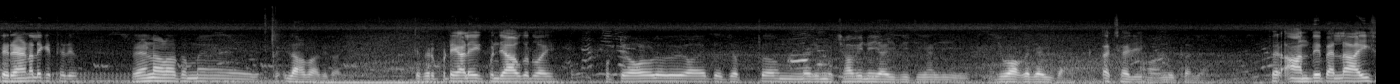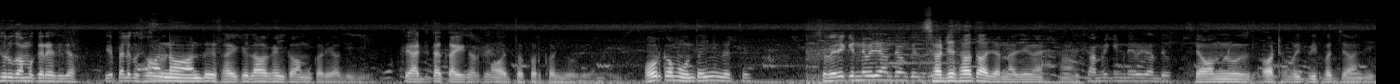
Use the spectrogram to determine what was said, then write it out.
ਤੇ ਰਹਿਣ ਵਾਲੇ ਕਿੱਥੇ ਦੇ ਹੋ? ਰਹਿਣ ਵਾਲਾ ਤਾਂ ਮੈਂ ਇਲਾਹਾਬਾਦ ਦਾ ਜੀ। ਤੇ ਫਿਰ ਪਟਿਆਲੇ ਪੰਜਾਬ ਕਦੋਂ ਆਏ? ਪਟਿਆਲ ਆਏ ਤੇ ਜਬ ਤੱਕ ਮੇਰੀ ਮੁੱਛਾਂ ਵੀ ਨਹੀਂ ਆਈ ਦੀ ਤੀਆਂ ਜੀ ਜਵਾਕ ਜਾਈਦਾ ਅੱਛਾ ਜੀ। ਹਾਂ ਨਿਕਲ ਜਾ ਫਿਰ ਆਂਦੇ ਪਹਿਲਾਂ ਆਈ ਸ਼ੁਰੂ ਕੰਮ ਕਰਿਆ ਸੀਗਾ? ਇਹ ਪਹਿਲੇ ਕੁਝ ਹੋਰ? ਨਾ ਆਂਦੇ ਸਾਈਕਲ ਆ ਕੇ ਹੀ ਕੰਮ ਕਰਿਆ ਦੀ ਜੀ। ਤੇ ਅੱਜ ਤੱਕ ਆਈ ਕਰਦੇ? ਅੱਜ ਤੱਕ ਕਰੀ ਹੋ ਰਿਹਾ ਜੀ। ਹੋਰ ਕੰਮ ਹੁੰਦਾ ਹੀ ਨਹੀਂ ਮੇਰੇ ਤੇ ਸਵੇਰੇ ਕਿੰਨੇ ਵਜੇ ਆਉਂਦੇ ਹੋ ਅੰਕਲ ਜੀ ਸਾਢੇ ਸੱਤ ਆ ਜਾਣਾ ਜੀ ਮੈਂ ਹਾਂ। ਤੇ ਸ਼ਾਮੀ ਕਿੰਨੇ ਵਜੇ ਆਉਂਦੇ ਹੋ? ਸ਼ਾਮ ਨੂੰ 8 ਵਜੇ ਵੀ ਵੱਜਾਂ ਜੀ।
